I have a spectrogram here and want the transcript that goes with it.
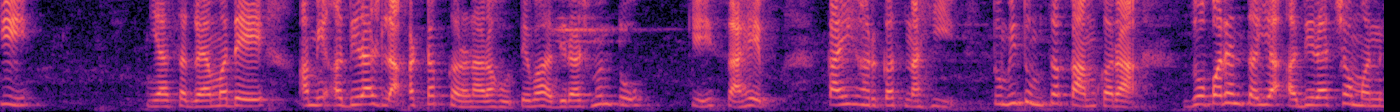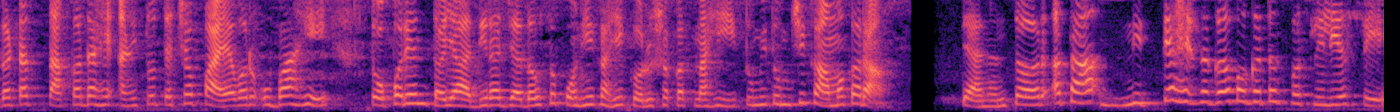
की या सगळ्यामध्ये आम्ही अधिराजला अटक करणार आहोत. तेव्हा अधिराज म्हणतो की साहेब काही हरकत नाही. तुम्ही तुमचं काम करा. जोपर्यंत या अधिराजच्या मनगटात ताकद आहे आणि तो त्याच्या पायावर उभा आहे तोपर्यंत या अधिराज जाधवचं कोणी काही करू शकत नाही. तुम्ही तुमची कामं करा. त्यानंतर आता नित्य हे सगळं बघतच बसलेली असते.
